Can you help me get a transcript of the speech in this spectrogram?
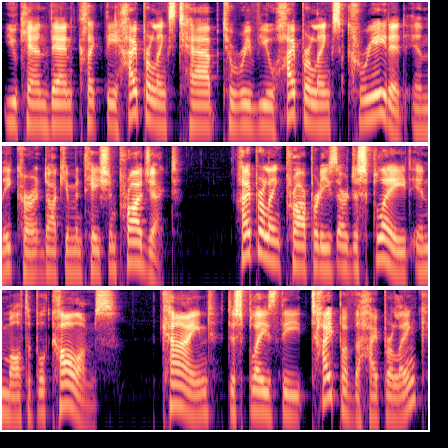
You can then click the Hyperlinks tab to review hyperlinks created in the current documentation project. Hyperlink properties are displayed in multiple columns. Kind displays the type of the hyperlink.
